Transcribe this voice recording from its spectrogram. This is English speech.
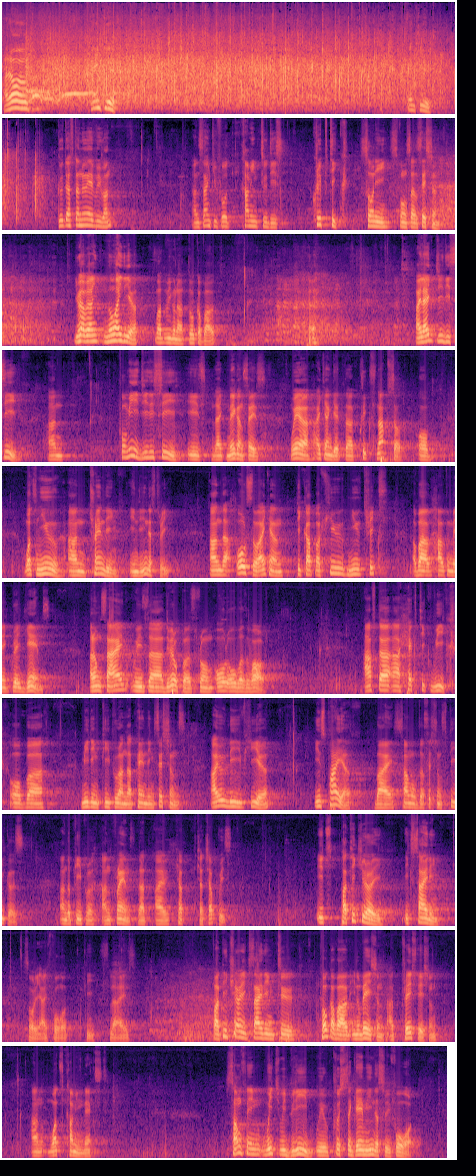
Hello. Thank you. Thank you. Good afternoon, everyone. And thank you for coming to this cryptic Sony sponsored session. you have no idea what we're going to talk about. I like GDC, and for me, GDC is, like Megan says, where I can get a quick snapshot of what's new and trending in the industry. And also, I can pick up a few new tricks about how to make great games alongside with uh, developers from all over the world. After a hectic week of uh, meeting people and attending sessions, I will leave here inspired by some of the session speakers and the people and friends that I kept catch up with. It's particularly exciting. Sorry, I forgot the slides. Particularly exciting to talk about innovation at PlayStation and what's coming next. Something which we believe will push the game industry forward.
